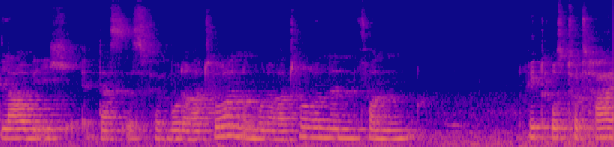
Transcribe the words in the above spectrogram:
glaube ich, dass es für Moderatoren und Moderatorinnen von Retros total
